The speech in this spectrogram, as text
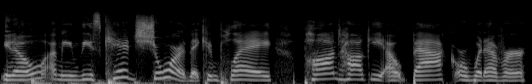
You know, I mean, these kids, sure, they can play pond hockey out back or whatever,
